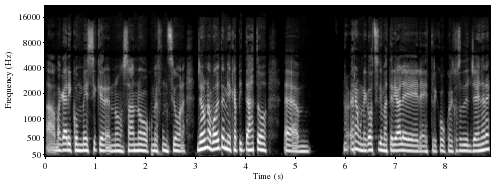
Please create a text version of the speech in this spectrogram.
a magari commessi che non sanno come funziona? Già una volta mi è capitato ehm, era un negozio di materiale elettrico o qualcosa del genere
